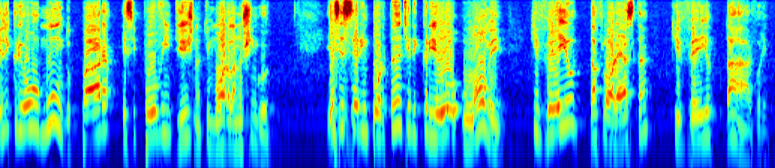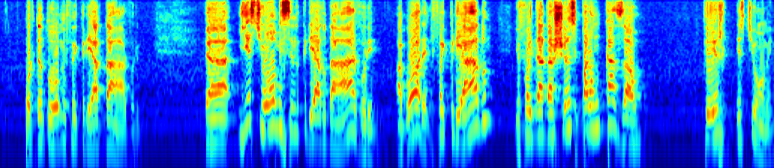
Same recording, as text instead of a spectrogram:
ele criou o mundo para esse povo indígena que mora lá no Xingu. Esse ser importante, ele criou o homem que veio da floresta, que veio da árvore. Portanto, o homem foi criado da árvore. Uh, e este homem sendo criado da árvore, agora ele foi criado e foi dada a chance para um casal ter este homem.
